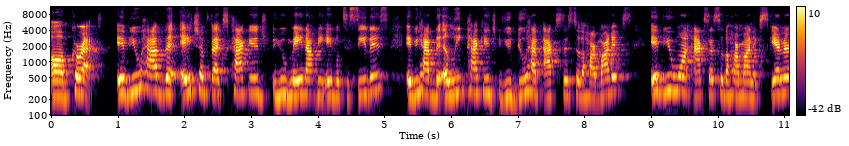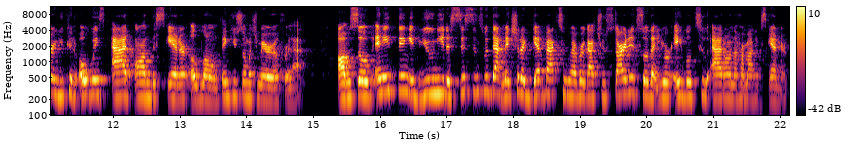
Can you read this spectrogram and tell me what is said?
Um, correct. If you have the HFX package, you may not be able to see this. If you have the elite package, you do have access to the harmonics. If you want access to the harmonic scanner, you can always add on the scanner alone. Thank you so much, Mariel, for that. Um, so if anything, if you need assistance with that, make sure to get back to whoever got you started so that you're able to add on the harmonic scanner.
